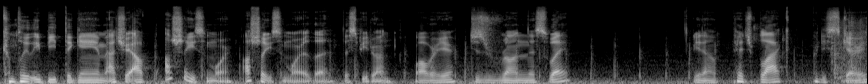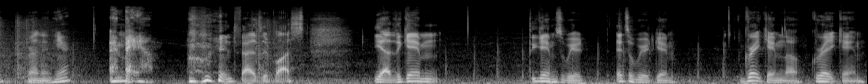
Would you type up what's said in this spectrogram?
completely beat the game. Actually i'll, I'll show you some more. I'll show you some more of the the speed run while we're here. Just run this way. You know pitch black. Pretty scary. Run in here. And bam! We're in Fazer Blast. Yeah the game the game's weird. It's a weird game. Great game though. Great game.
